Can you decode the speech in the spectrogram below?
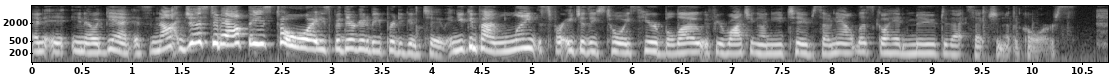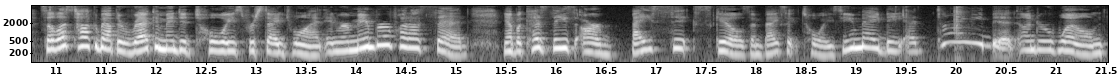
And, it, you know, again, it's not just about these toys, but they're going to be pretty good too. And you can find links for each of these toys here below if you're watching on YouTube. So now let's go ahead and move to that section of the course. So let's talk about the recommended toys for stage one. And remember what I said. Now, because these are basic skills and basic toys, you may be a tiny bit underwhelmed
